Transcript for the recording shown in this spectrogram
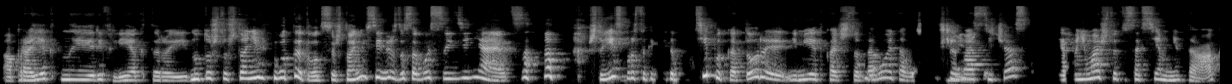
а, проектные рефлекторы, ну, то, что, что они, вот это вот все, что они все между собой соединяются, что есть просто какие-то типы, которые имеют качество того и того. Слушая вас сейчас, я понимаю, что это совсем не так,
